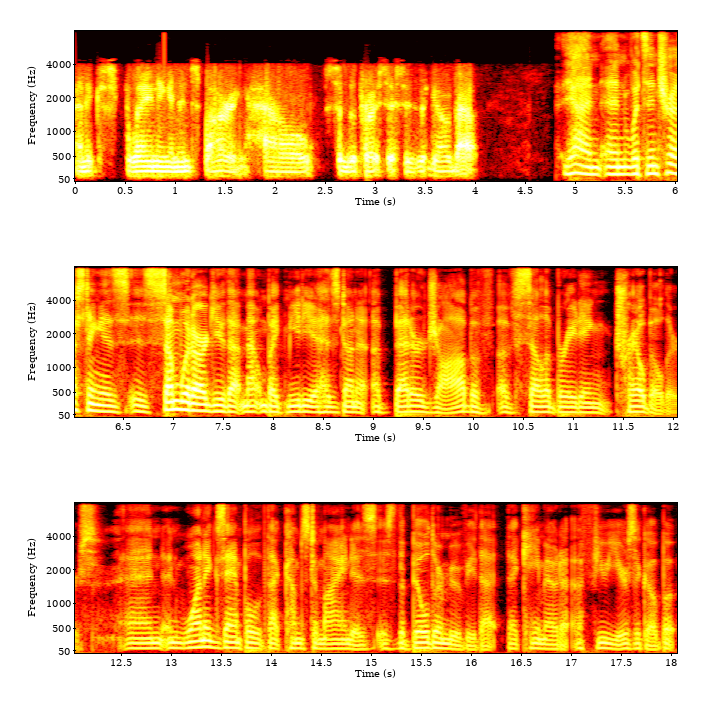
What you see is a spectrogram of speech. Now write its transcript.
and explaining and inspiring how some of the processes that go about. Yeah, and, and what's interesting is is some would argue that mountain bike media has done a, a better job of of celebrating trail builders. And and one example that comes to mind is is the Builder movie that that came out a, a few years ago. But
